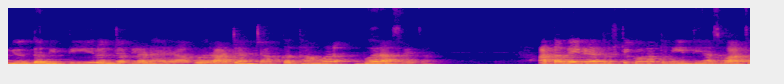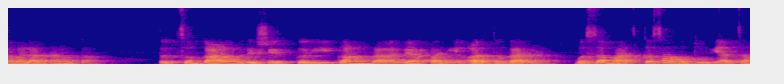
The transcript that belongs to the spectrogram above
युद्धनीती रंजक लढाया व राजांच्या कथांवर भर असायचा. आता वेगळ्या दृष्टिकोनातून इतिहास वाचावा लागणार होता. तत्सम काळामध्ये शेतकरी कामगार व्यापारी अर्थकारण व समाज कसा होतो याचा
